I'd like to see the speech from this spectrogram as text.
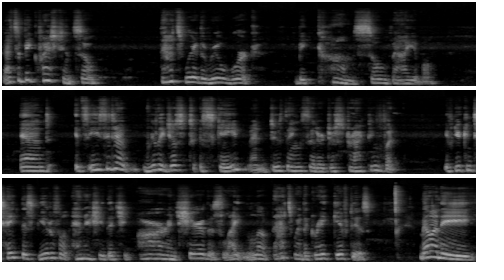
That's a big question. So that's where the real work becomes so valuable. And it's easy to really just escape and do things that are distracting, but if you can take this beautiful energy that you are and share this light and love, that's where the great gift is. Melanie,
